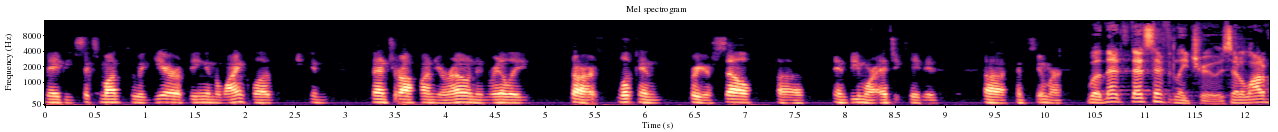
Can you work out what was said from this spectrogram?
maybe six months to a year of being in the wine club, you can venture off on your own and really start looking for yourself uh, and be more educated uh, consumer. Well, that's that's definitely true. Is that a lot of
